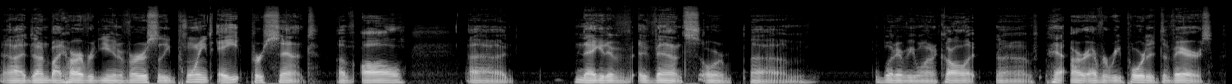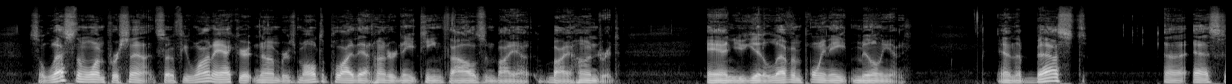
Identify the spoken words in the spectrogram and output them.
uh, done by Harvard University, 0.8% of all uh, negative events or um, whatever you want to call it uh, are ever reported to VAERS. So less than 1%. So if you want accurate numbers, multiply that 118,000 by a, by 100 and you get 11.8 million. And the best uh, es-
